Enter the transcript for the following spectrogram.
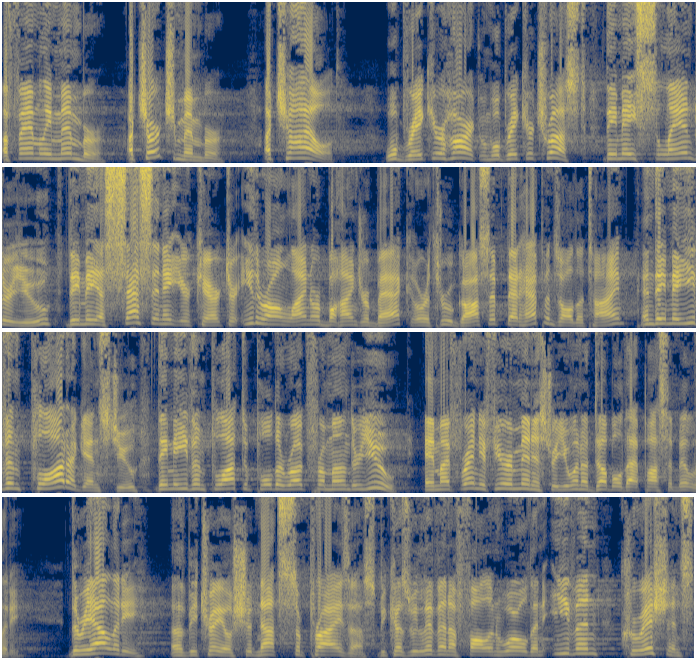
a family member, a church member, a child, will break your heart and will break your trust. They may slander you. They may assassinate your character either online or behind your back or through gossip. That happens all the time. And they may even plot against you. They may even plot to pull the rug from under you. And my friend, if you're in ministry, you want to double that possibility. The reality of betrayal should not surprise us because we live in a fallen world and even Christians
